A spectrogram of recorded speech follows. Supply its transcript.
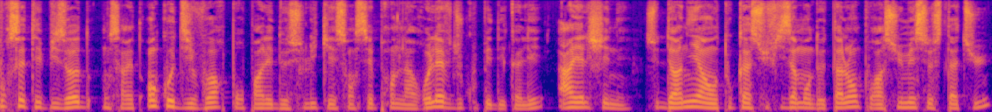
Pour cet épisode, on s'arrête en Côte d'Ivoire pour parler de celui qui est censé prendre la relève du coupé décalé, Ariel Chenet. Ce dernier a en tout cas suffisamment de talent pour assumer ce statut,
